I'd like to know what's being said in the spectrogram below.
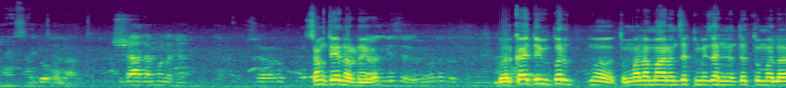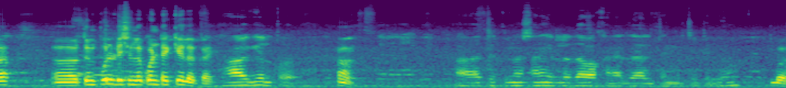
नाही सांगता येणार. सांगता येणार नाही का? बरं काय तुम्ही परत तुम्हाला मारण जखमी झाल्यानंतर तुम्हाला अं, तुम्ही पोलीस स्टेशनला कॉन्टॅक्ट केलं काय? हा गेलतो. हां. हा, तिथनं सांगितलं दवाखान्यात जायला त्यांनी चिठ्ठी घेऊन. बर.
